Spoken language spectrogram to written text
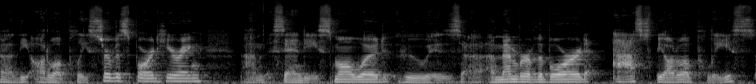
uh, the Ottawa Police Service Board hearing, um, Sandy Smallwood, who is uh, a member of the board, asked the Ottawa Police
